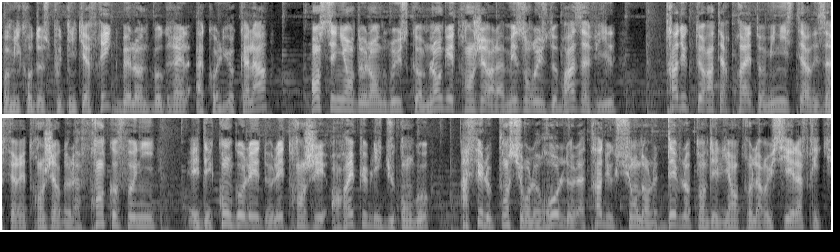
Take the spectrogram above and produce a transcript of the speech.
Au micro de Spoutnik Afrique, Belon Bogrel Akoliokala, enseignant de langue russe comme langue étrangère à la Maison russe de Brazzaville, traducteur-interprète au ministère des Affaires étrangères de la francophonie et des Congolais de l'étranger en République du Congo, a fait le point sur le rôle de la traduction dans le développement des liens entre la Russie et l'Afrique.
